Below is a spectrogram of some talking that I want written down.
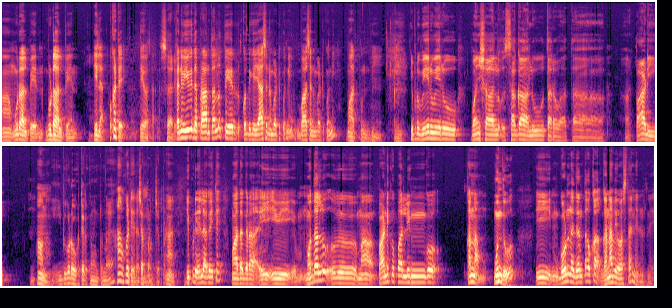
మురాల్ పేన్ బుడాల్ పేన్ ఇలా ఒకటే దేవత. సరే. కానీ వివిధ ప్రాంతాల్లో పేరు కొద్దిగా యాసను పట్టుకొని భాషను పట్టుకొని మార్పు ఉంది. ఇప్పుడు వేరు వేరు వంశాలు సగాలు తర్వాత పాడి అవునా? ఇవి కూడా ఒకటే రకం ఉంటున్నాయా? ఒకటే రకం. ఆ, ఇప్పుడు ఎలాగైతే మా దగ్గర ఇవి మొదలు మా పాండికుపల్లింగో కన్నా ముందు ఈ గోండ్లదంతా ఒక ఘన వ్యవస్థ ఉండేది.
